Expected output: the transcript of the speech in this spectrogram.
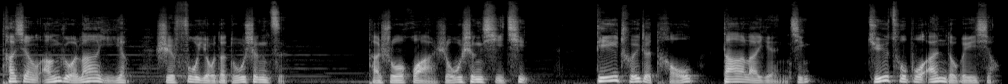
他像昂若拉一样是富有的独生子。他说话柔声细气，低垂着头，耷拉眼睛，局促不安的微笑，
